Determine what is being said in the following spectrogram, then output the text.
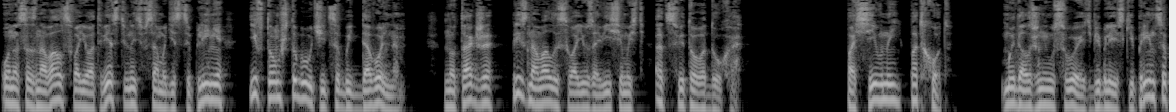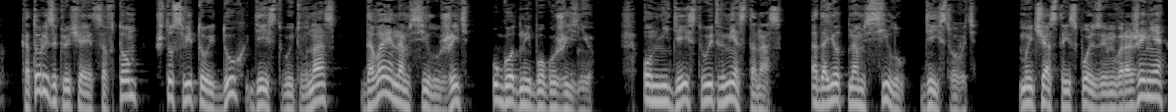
Он осознавал свою ответственность в самодисциплине и в том, чтобы учиться быть довольным, но также признавал и свою зависимость от Святого Духа. Пассивный подход. Мы должны усвоить библейский принцип, который заключается в том, что Святой Дух действует в нас, давая нам силу жить угодной Богу жизнью. Он не действует вместо нас, а дает нам силу действовать. Мы часто используем выражение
